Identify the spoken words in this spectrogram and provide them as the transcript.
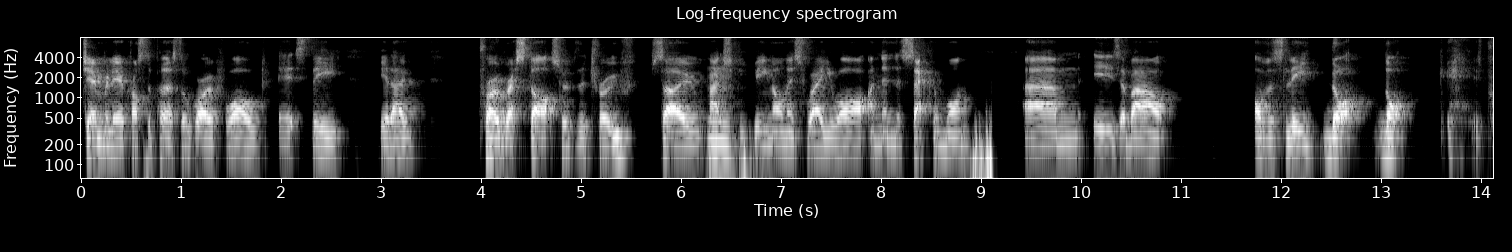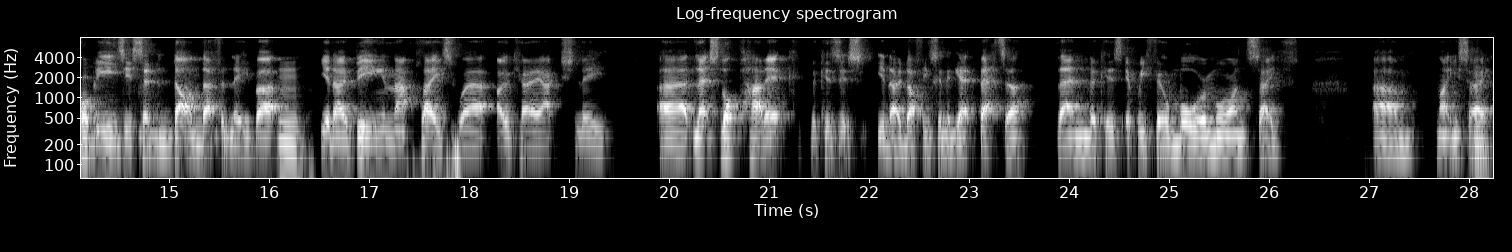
generally across the personal growth world. It's the, you know, progress starts with the truth. So mm. actually being honest where you are. And then the second one um, is about obviously not, not, it's probably easier said than done, definitely. But, mm. you know, being in that place where, okay, actually, uh, let's not panic because it's you know nothing's going to get better then because if we feel more and more unsafe, um, like you say.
